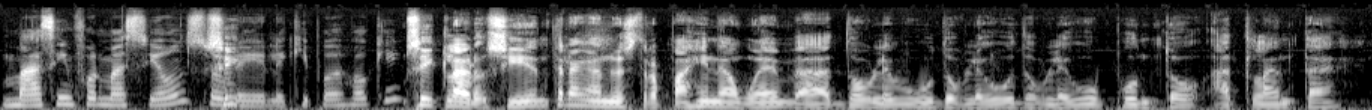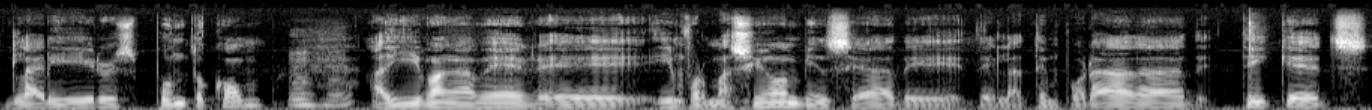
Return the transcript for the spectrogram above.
más información sobre Sí. el equipo de hockey? Sí, claro, si entran a nuestra página web a www.atlantagladiators.com, Ujú. Ahí van a ver eh, información, bien sea de, de la temporada, de tickets,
